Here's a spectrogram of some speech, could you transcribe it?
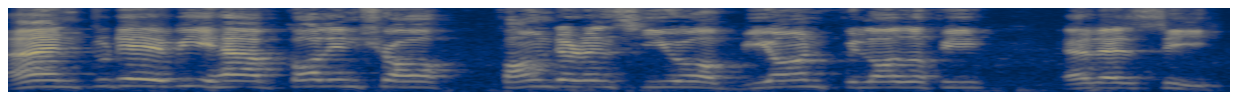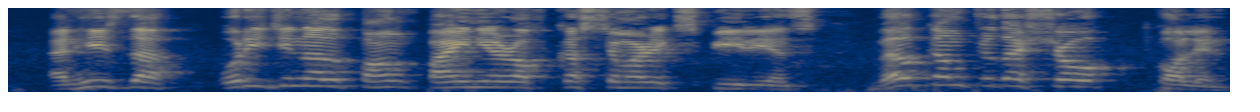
And today we have Colin Shaw, founder and CEO of Beyond Philosophy LLC, and he's the original pioneer of customer experience. Welcome to the show, Colin.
